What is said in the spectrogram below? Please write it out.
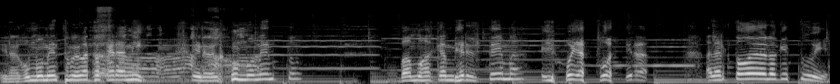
En algún momento me va a tocar a mí. En algún momento vamos a cambiar el tema y voy a poder a- hablar todo de lo que estudié.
